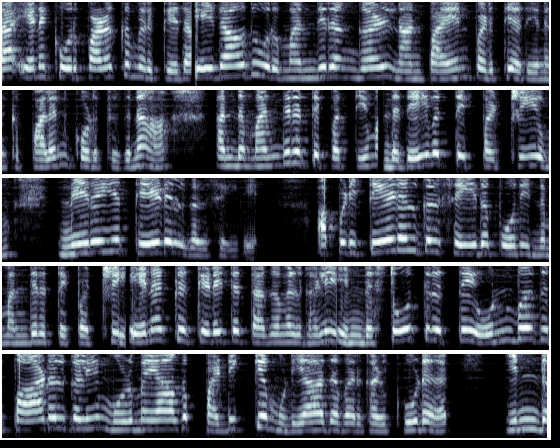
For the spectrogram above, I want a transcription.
நான் எனக்கு ஒரு பழக்கம் இருக்கு. ஏதாவது ஒரு மந்திரங்கள் நான் பயன்படுத்தி அது எனக்கு பலன் கொடுத்ததுன்னா அந்த மந்திரத்தை பற்றியும் அந்த தெய்வத்தை பற்றியும் நிறைய தேடல்கள் செய்வேன். அப்படி தேடல்கள் செய்த போது இந்த மந்திரத்தை பற்றி எனக்கு கிடைத்த தகவல்களில் இந்த ஸ்தோத்திரத்தை ஒன்பது பாடல்களையும் முழுமையாக படிக்க முடியாதவர்கள் கூட இந்த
